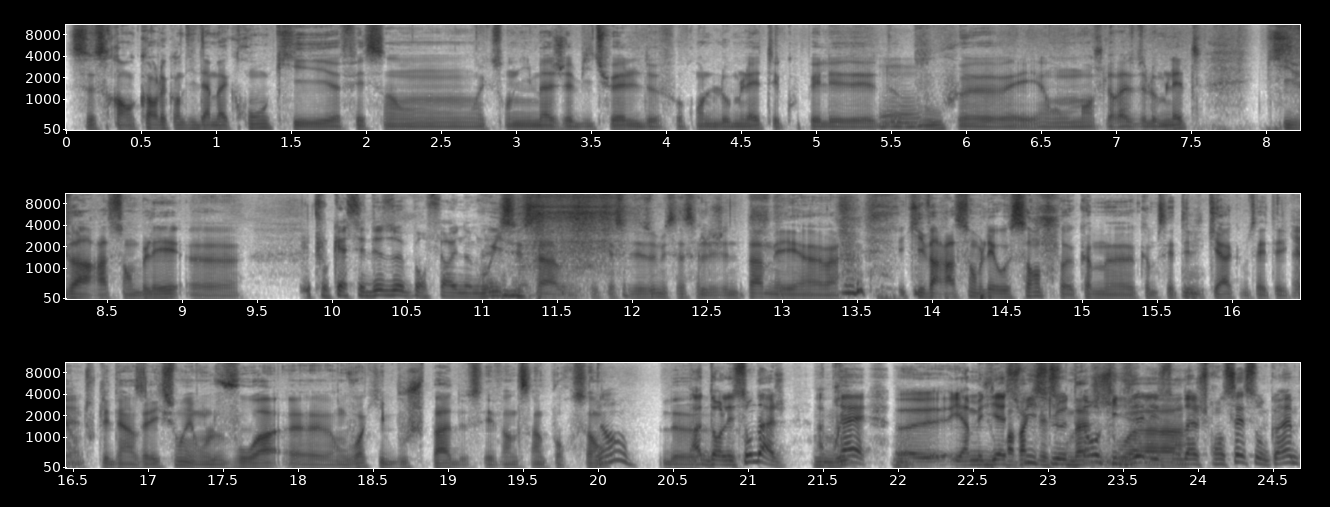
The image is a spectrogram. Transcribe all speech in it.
ce sera encore le candidat Macron qui fait son, avec son image habituelle de faut prendre l'omelette et couper les deux Mhm. bouts euh, et on mange le reste de l'omelette, qui va rassembler. euh, Il faut casser des œufs pour faire une omelette. oui, c'est ça, il faut casser des œufs, mais ça, ça ne le gêne pas. Mais, euh, voilà. Et qui va rassembler au centre, comme comme c'était le cas, comme ça a été le cas dans toutes les dernières élections, et on le voit, euh, on voit qu'il ne bouge pas de ces 25%. Non. de- Ah, dans les sondages. Après, euh, il y a un média suisse, les le temps, qui disait les sondages français sont quand même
